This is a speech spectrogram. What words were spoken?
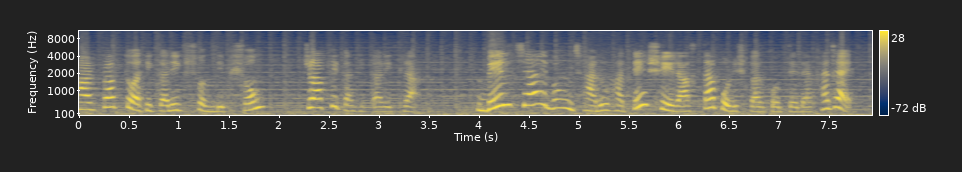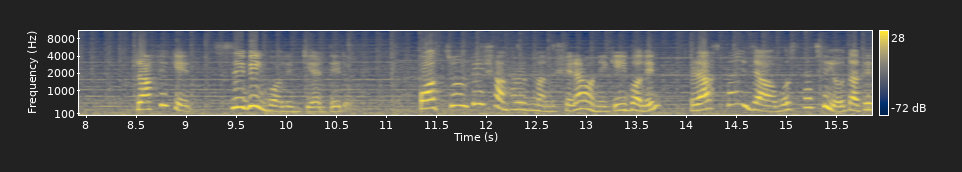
ভারপ্রাপ্ত আধিকারিক সন্দীপ সোম, ট্রাফিক আধিকারিকরা। বেলচা এবং ঝাড়ু হাতে সেই রাস্তা পরিষ্কার করতে দেখা যায় ট্রাফিকের সিভিক ভলেন্টিয়ারদেরও। পথ চলতে সাধারণ মানুষেরা অনেকেই বলেন, রাস্তায় যা অবস্থা ছিল তাতে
